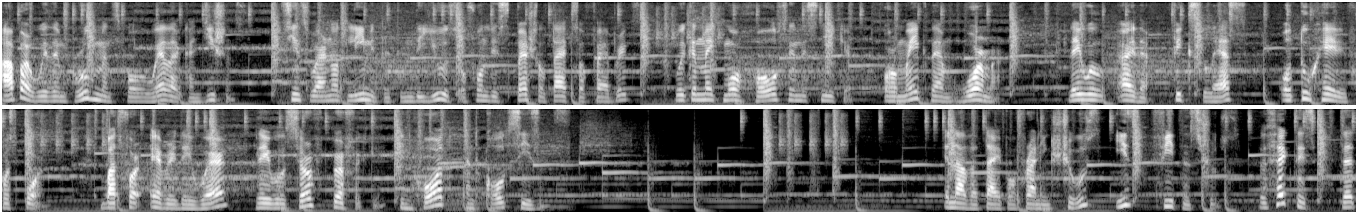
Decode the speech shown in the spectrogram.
upper with improvements for weather conditions. Since we are not limited in the use of only special types of fabrics, we can make more holes in the sneaker or make them warmer. They will either fix less or too heavy for sport, but for everyday wear they will serve perfectly in hot and cold seasons. Another type of running shoes is fitness shoes. The fact is that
